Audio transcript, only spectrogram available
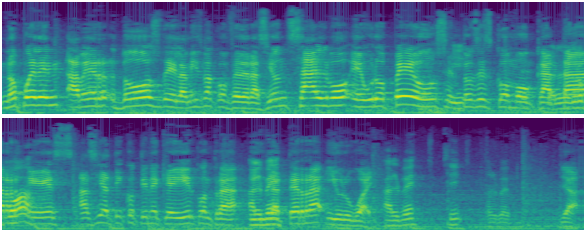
No pueden haber dos de la misma confederación, salvo europeos. Entonces, como Qatar es asiático, tiene que ir contra Al B. Inglaterra y Uruguay. Al B, sí. Al ver. Ya.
